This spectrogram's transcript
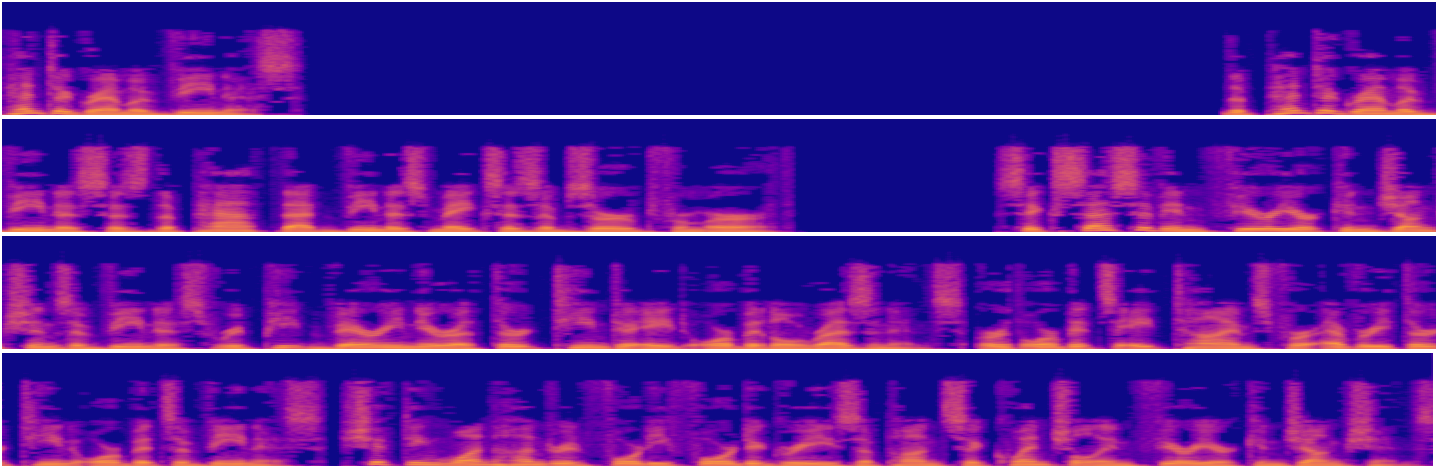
Pentagram of Venus The pentagram of Venus is the path that Venus makes as observed from Earth. Successive inferior conjunctions of Venus repeat very near a 13 to 8 orbital resonance Earth orbits 8 times for every 13 orbits of Venus, shifting 144 degrees upon sequential inferior conjunctions.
